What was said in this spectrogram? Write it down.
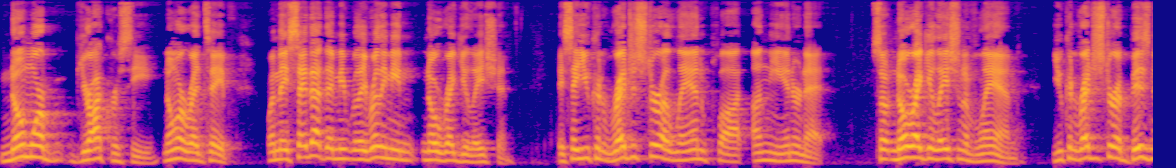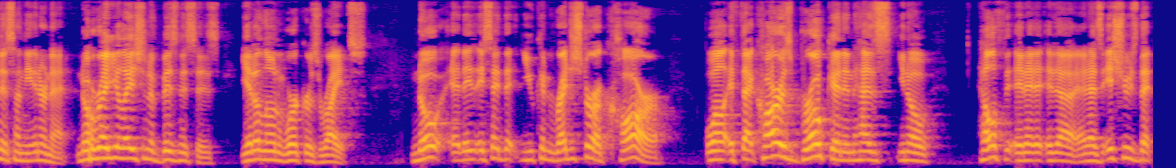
no more bureaucracy, no more red tape. When they say that, they, mean, they really mean no regulation. They say you can register a land plot on the internet. So, no regulation of land. You can register a business on the internet. No regulation of businesses, yet alone workers' rights no they, they say that you can register a car well if that car is broken and has you know health it, it, uh, it has issues that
